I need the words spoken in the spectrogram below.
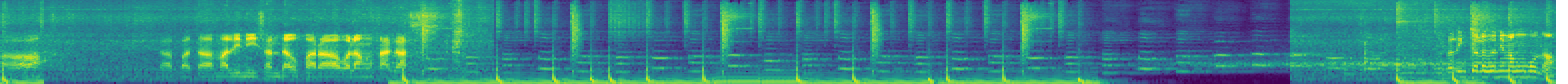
Ah, dapat ah, malinisan daw para walang tagas. Galing talaga ni Mang Moon ah.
